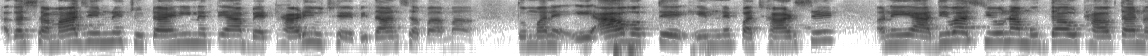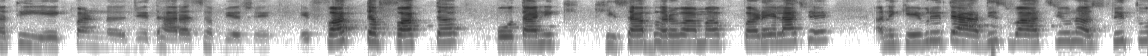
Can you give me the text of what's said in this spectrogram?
અગર સમાજ એમને ચૂંટાણીને ત્યાં બેઠાડ્યું છે વિધાનસભામાં તો મને એ આ વખતે એમને પછાડશે અને એ આદિવાસીઓના મુદ્દા ઉઠાવતા નથી એક પણ જે ધારાસભ્ય છે. એ ફક્ત ફક્ત પોતાની ખિસ્સા ભરવામાં પડેલા છે અને કેવી રીતે આદિવાસીઓના અસ્તિત્વ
